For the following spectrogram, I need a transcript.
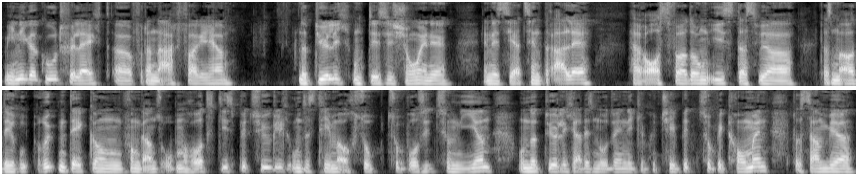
weniger gut vielleicht äh, von der Nachfrage her. Natürlich, und das ist schon eine, eine sehr zentrale Herausforderung, ist, dass wir dass man auch die Rückendeckung von ganz oben hat diesbezüglich, um das Thema auch so zu positionieren und natürlich auch das notwendige Budget zu bekommen. Da sind wir,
